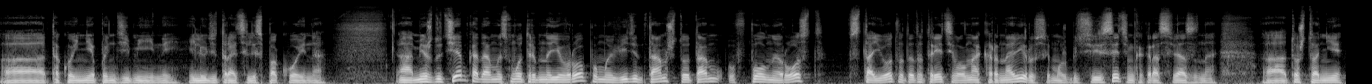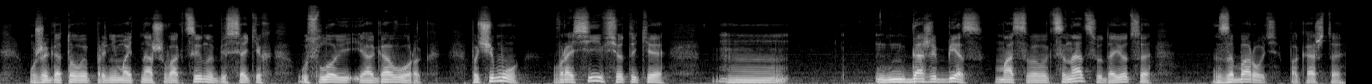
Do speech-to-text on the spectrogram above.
э, такой не пандемийный, и люди тратили спокойно. А между тем, когда мы смотрим на Европу, мы видим там, что там в полный рост встает вот эта третья волна коронавируса. И, может быть, в связи с этим как раз связано а, то, что они уже готовы принимать нашу вакцину без всяких условий и оговорок. Почему в России все-таки даже без массовой вакцинации удается забороть пока что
